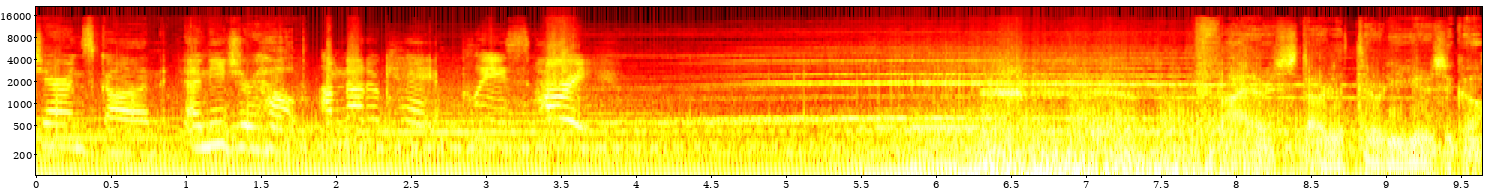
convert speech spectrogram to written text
Sharon's gone. I need your help. I'm not okay. Please, hurry. The fire started 30 years ago.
